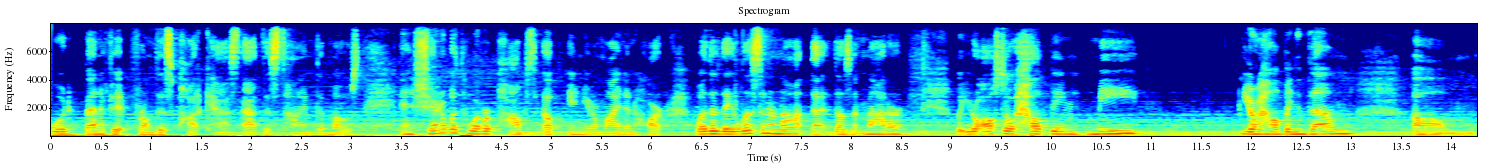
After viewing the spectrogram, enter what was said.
would benefit from this podcast at this time the most. And share it with whoever pops up in your mind and heart. Whether they listen or not that doesn't matter. But you're also helping me. You're helping them. Um,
